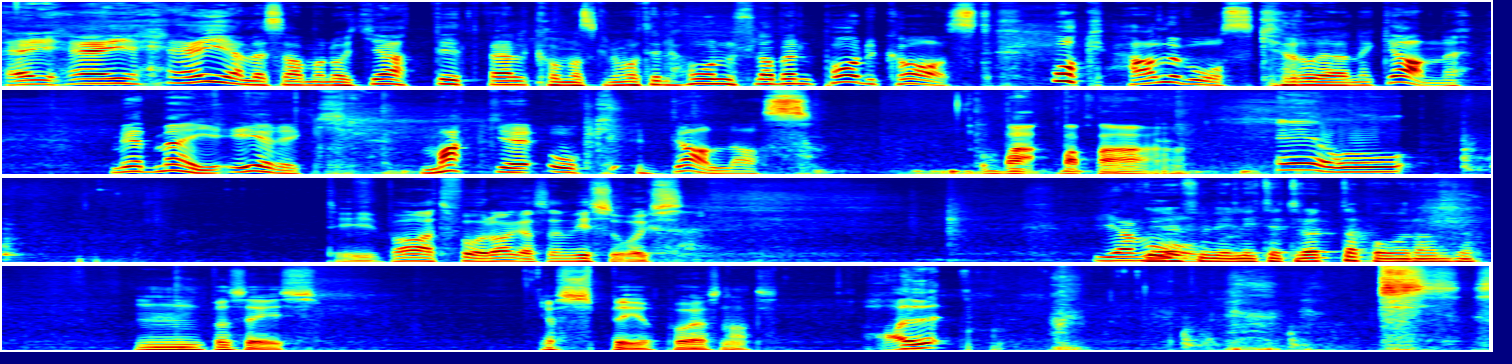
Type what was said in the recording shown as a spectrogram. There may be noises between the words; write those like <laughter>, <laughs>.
Hej, hej, hej allesammans och hjärtligt välkomna ska ni vara till Hållflabben Podcast och Halvårskrönikan. Med mig Erik, Macke och Dallas. Ba, ba, ba. Ejo. Det är bara två dagar sedan vi sågs. Det är därför Jawohl. vi är lite trötta på varandra. Mm, precis. Jag spyr på er snart.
